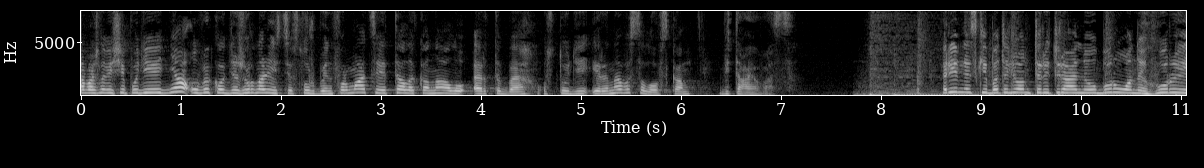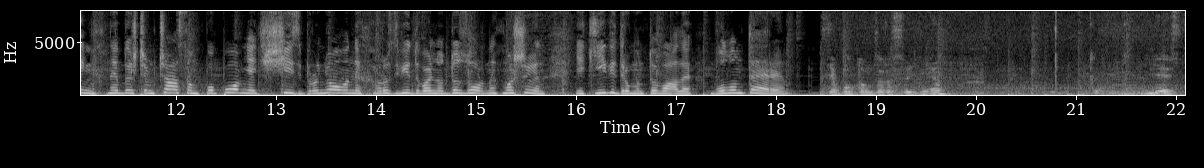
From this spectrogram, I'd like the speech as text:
Найважливіші події дня у викладі журналістів служби інформації телеканалу РТБ у студії Ірина Веселовська. Вітаю вас. Рівненський батальйон територіальної оборони Горинь найближчим часом поповнять шість броньованих розвідувально-дозорних машин, які відремонтували волонтери. Я болтом зараз соединю. Есть.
